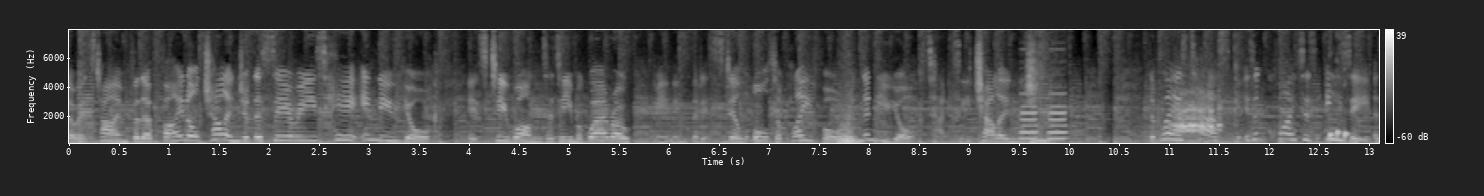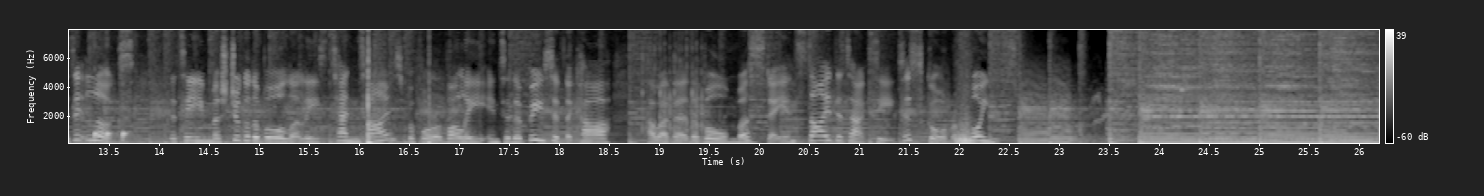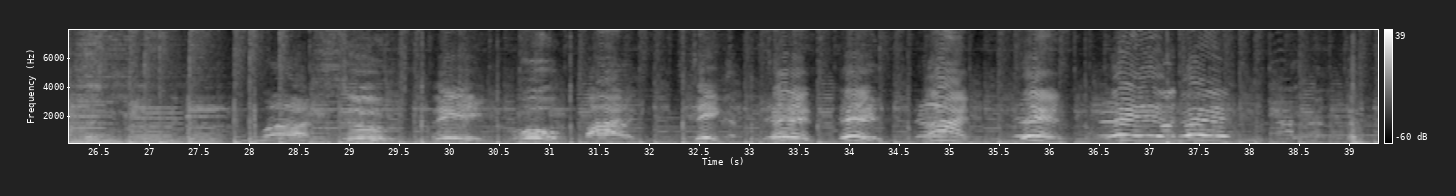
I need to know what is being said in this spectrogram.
So it's time for the final challenge of the series here in New York. It's 2 1 to Team Aguero, meaning that it's still all to play for in the New York Taxi Challenge. The player's task isn't quite as easy as it looks. The team must juggle the ball at least 10 times before a volley into the boot of the car. However, the ball must stay inside the taxi to score a point. Five, six, seven, eight, nine, ten, eleven, twelve.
